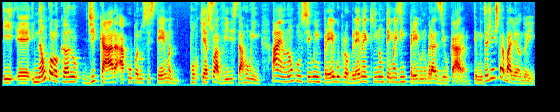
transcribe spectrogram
e, é, e não colocando de cara a culpa no sistema porque a sua vida está ruim. Ah, eu não consigo emprego, o problema é que não tem mais emprego no Brasil. Cara, tem muita gente trabalhando aí.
